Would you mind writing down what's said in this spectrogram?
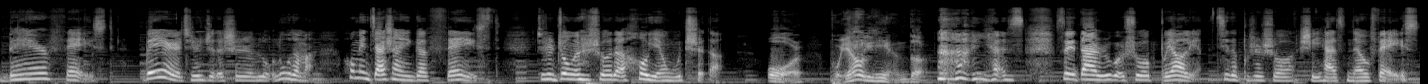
barefaced。bare 其实指的是裸露的嘛，后面加上一个 faced，就是中文说的厚颜无耻的。 Or 不要脸的. yes，所以大家如果说不要脸，记得不是说 she has no face。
